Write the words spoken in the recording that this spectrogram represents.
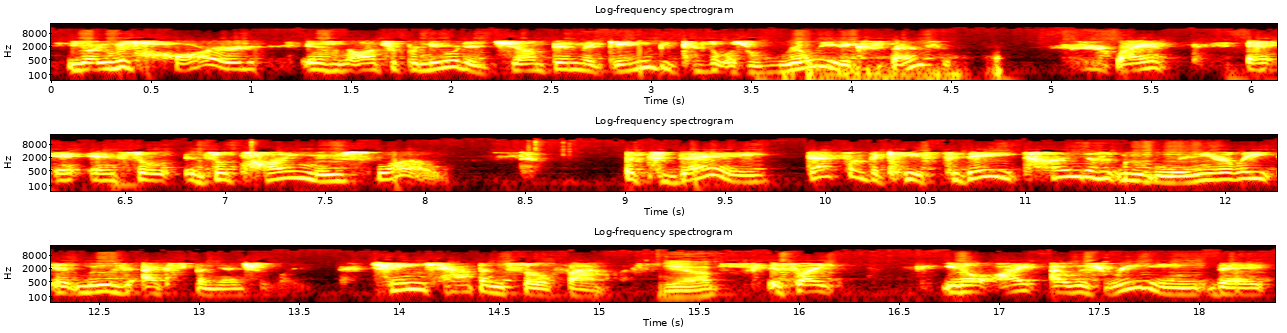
you know, it was hard as an entrepreneur to jump in the game because it was really expensive, right? And, and so, and so time moves slow. But today, that's not the case. Today, time doesn't move linearly, it moves exponentially. Change happens so fast. Yeah. It's like, you know, I, I was reading that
